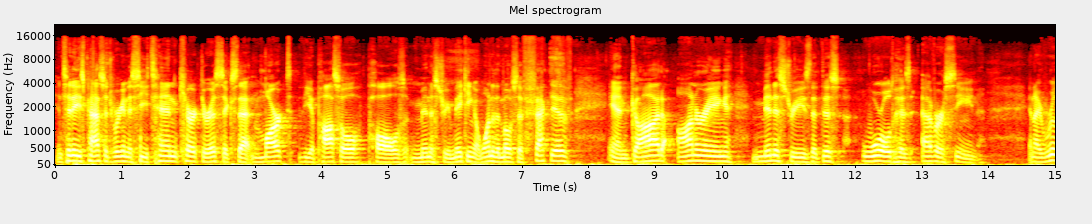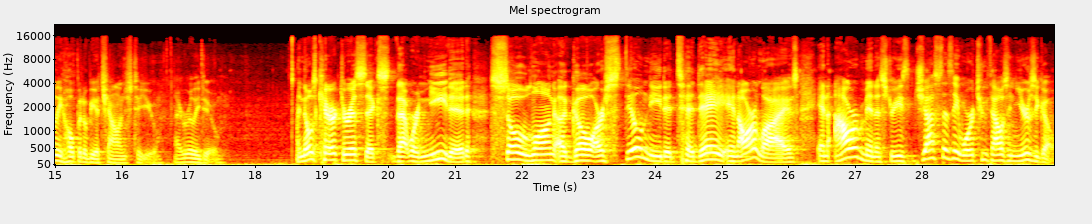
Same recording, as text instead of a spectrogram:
In today's passage, we're going to see 10 characteristics that marked the Apostle Paul's ministry, making it one of the most effective and God honoring ministries that this world has ever seen. And I really hope it'll be a challenge to you. I really do. And those characteristics that were needed so long ago are still needed today in our lives, and our ministries, just as they were 2,000 years ago.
